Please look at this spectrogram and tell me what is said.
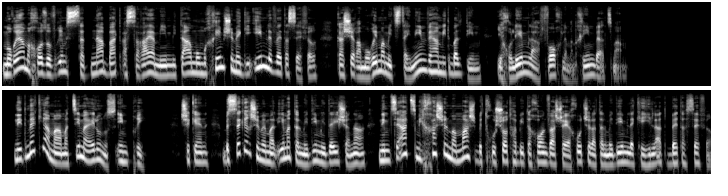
מורי המחוז עוברים סדנה בת עשרה ימים מטעם מומחים שמגיעים לבית הספר, כאשר המורים המצטיינים והמתבלטים יכולים להפוך למנחים בעצמם. נדמה כי המאמצים האלו נושאים פרי, שכן בסקר שממלאים התלמידים מדי שנה, נמצאה צמיחה של ממש בתחושות הביטחון והשייכות של התלמידים לקהילת בית הספר.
